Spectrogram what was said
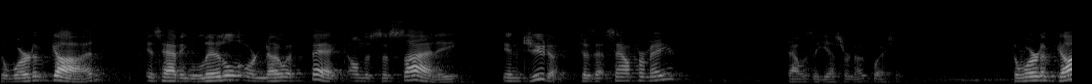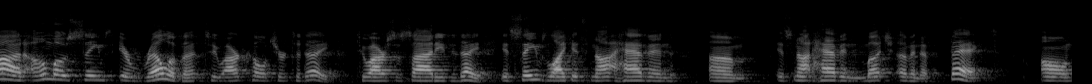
The word of God is having little or no effect on the society in Judah. Does that sound familiar? That was a yes or no question. The Word of God almost seems irrelevant to our culture today, to our society today. It seems like it's not having, um, it's not having much of an effect on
